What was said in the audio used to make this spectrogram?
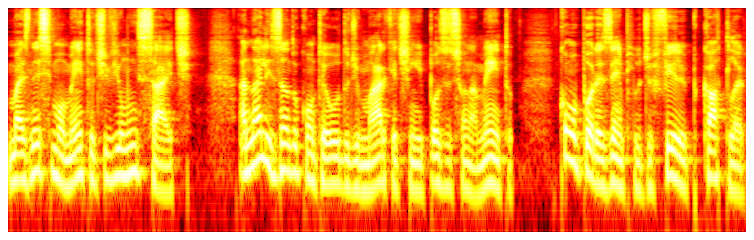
mas nesse momento tive um insight. Analisando o conteúdo de marketing e posicionamento, como por exemplo de Philip Kotler,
